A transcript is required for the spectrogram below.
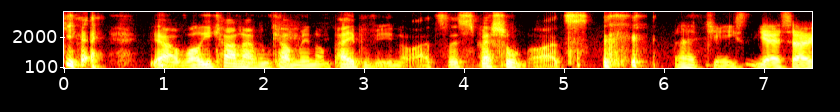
yeah. Yeah, well, you can't have them come in on pay per view nights. They're uh, special nights. Oh, jeez. Yeah, so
